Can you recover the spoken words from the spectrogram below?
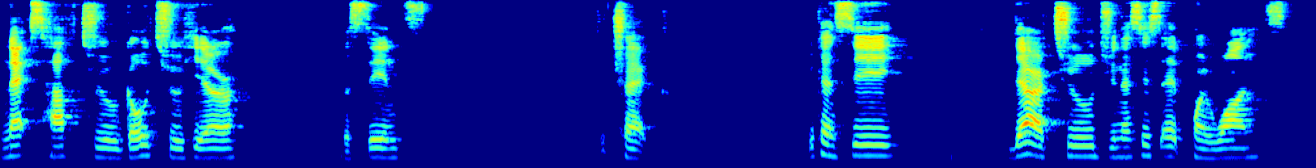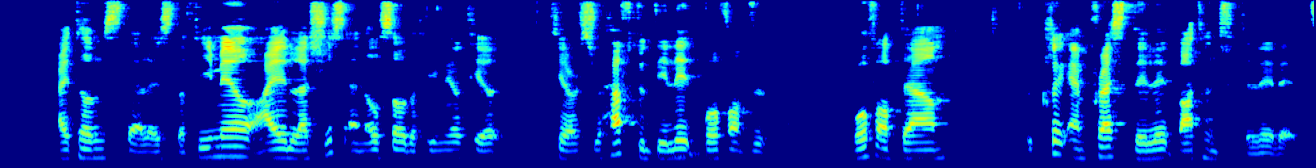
next have to go to here the scenes to check. You can see there are two Genesis 8.1 items. That is the female eyelashes and also the female tear tears. You have to delete both of the both of them. You click and press delete button to delete it.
